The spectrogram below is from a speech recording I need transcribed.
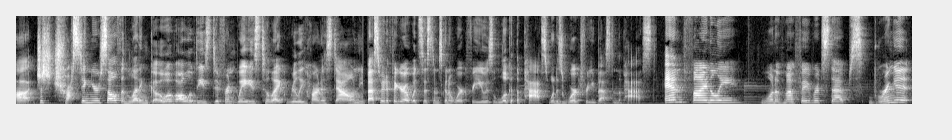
uh, just trusting yourself and letting go of all of these different ways to like really harness down. The best way to figure out what system's gonna work for you is look at the past. What has worked for you best in the past? And finally, one of my favorite steps. Bring it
